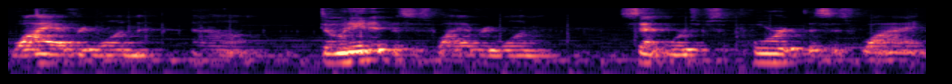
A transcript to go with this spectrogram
why everyone um, donated. This is why everyone sent words of support. This is why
